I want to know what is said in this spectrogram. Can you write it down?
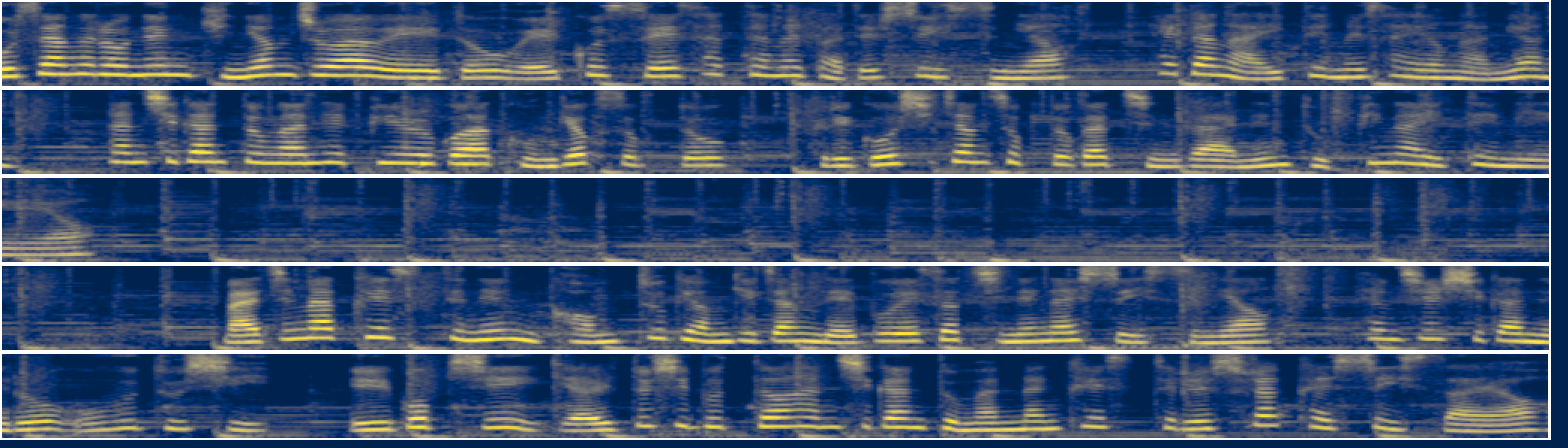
보상으로는 기념주화 외에도 웰코스의 사탕을 받을 수 있으며 해당 아이템을 사용하면 1시간 동안 회피율과 공격 속도 그리고 시전 속도가 증가하는 도핑 아이템이에요. 마지막 퀘스트는 검투 경기장 내부에서 진행할 수 있으며 현실 시간으로 오후 2시, 7시, 12시부터 1시간 동안만 퀘스트를 수락할 수 있어요.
